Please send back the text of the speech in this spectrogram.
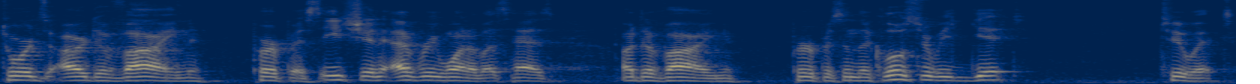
towards our divine purpose. Each and every one of us has a divine purpose, and the closer we get to it,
